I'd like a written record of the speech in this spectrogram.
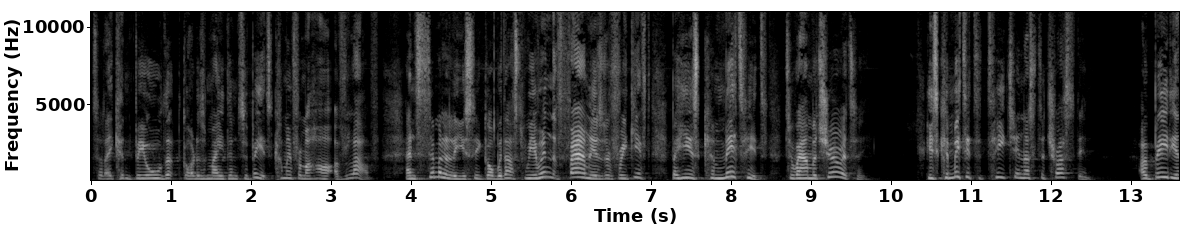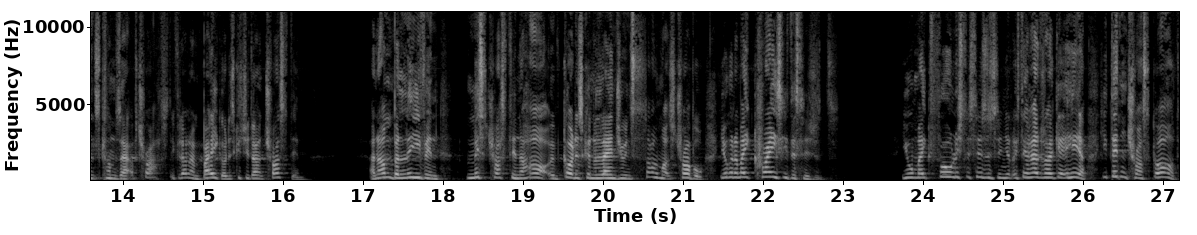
so they can be all that God has made them to be. It's coming from a heart of love. And similarly, you see God with us. We are in the family as a free gift, but He is committed to our maturity. He's committed to teaching us to trust Him. Obedience comes out of trust. If you don't obey God, it's because you don't trust Him. And unbelieving, mistrusting heart of God is going to land you in so much trouble. You're going to make crazy decisions. You'll make foolish decisions in your life. How did I get here? You didn't trust God.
